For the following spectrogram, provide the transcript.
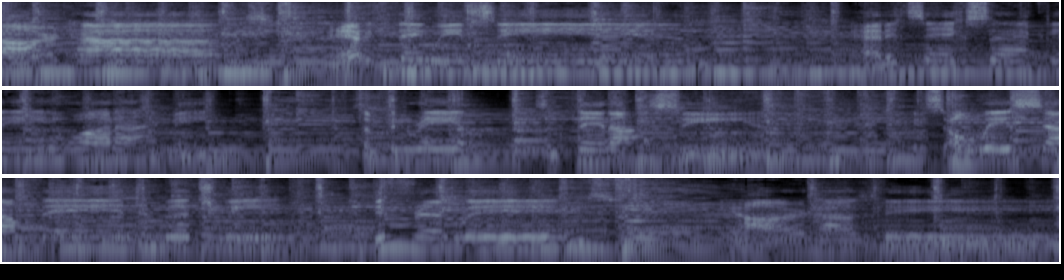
art house, everything we've seen. And it's exactly what I mean something real, something unseen. It's always something in between, in different ways, in art house days.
